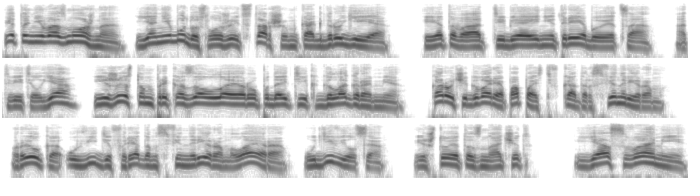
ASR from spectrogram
Это невозможно. Я не буду служить старшим, как другие. И этого от тебя и не требуется, ответил я и жестом приказал Лайеру подойти к голограмме. Короче говоря, попасть в кадр с Фенриром. Рылка, увидев рядом с Фенриром Лайера, удивился. И что это значит? Я с вами.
